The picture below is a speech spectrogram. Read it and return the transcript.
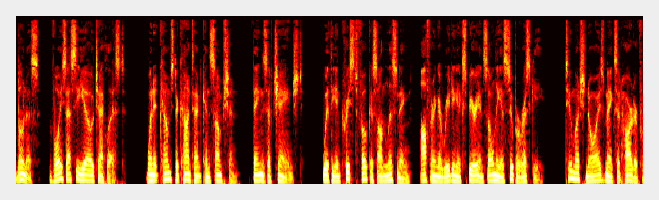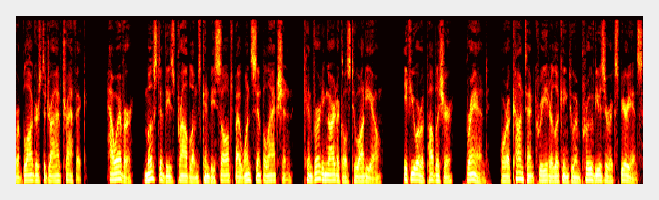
Bonus, Voice SEO Checklist. When it comes to content consumption, things have changed. With the increased focus on listening, offering a reading experience only is super risky. Too much noise makes it harder for bloggers to drive traffic. However, most of these problems can be solved by one simple action, converting articles to audio. If you are a publisher, brand, or a content creator looking to improve user experience,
